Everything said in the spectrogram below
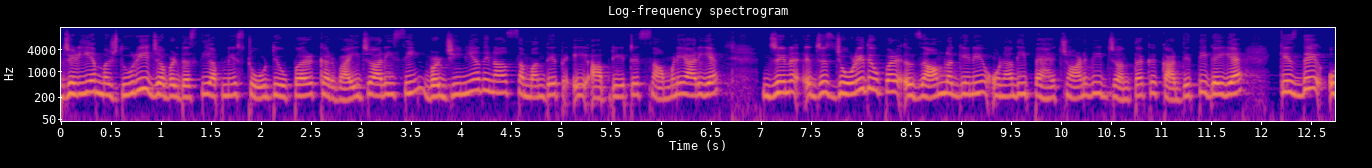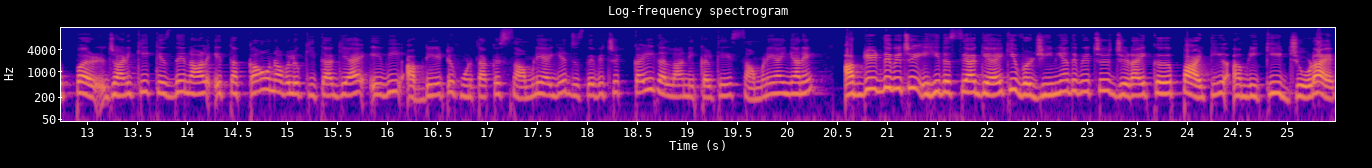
ਜਿਹੜੀ ਹੈ ਮਜ਼ਦੂਰੀ ਜ਼ਬਰਦਸਤੀ ਆਪਣੇ ਸਟੋਰ ਦੇ ਉੱਪਰ ਕਰਵਾਈ ਜਾ ਰਹੀ ਸੀ, ਵਰਜੀਨੀਆ ਦੇ ਨਾਲ ਸੰਬੰਧਿਤ ਇਹ ਅਪਡੇਟ ਸਾਹਮਣੇ ਆ ਰਹੀ ਹੈ, ਜਿਨ, ਜਿਸ ਜੋੜੇ ਦੇ ਉੱਪਰ ਇਲਜ਼ਾਮ ਲੱਗੇ ਨੇ, ਉਹਨਾਂ ਦੀ ਪਹਿਚਾਣ ਵੀ ਜਨਤਕ ਕਰ ਦਿੱਤੀ ਗਈ ਹੈ। ਕਿਸ ਦੇ ਉੱਪਰ ਜਾਨੀ ਕਿ ਕਿਸ ਦੇ ਨਾਲ ਇਹ ਤੱਕਾ ਉਹਨਾਂ ਵੱਲੋਂ ਕੀਤਾ ਗਿਆ ਹੈ, ਇਹ ਵੀ ਅਪਡੇਟ ਹੁਣ ਤੱਕ ਸਾਹਮਣੇ ਆਈ ਹੈ, ਜਿਸ ਦੇ ਵਿੱਚ ਕਈ ਗੱਲਾਂ ਨਿਕਲ ਕੇ ਸਾਹਮਣੇ ਆਈਆਂ ਨੇ। ਅਪਡੇਟ ਦੇ ਵਿੱਚ ਇਹੀ ਦੱਸਿਆ ਗਿਆ ਹੈ ਕਿ ਵਰਜੀਨੀਆ ਦੇ ਵਿੱਚ ਜਿਹੜਾ ਇੱਕ ਭਾਰਤੀ ਅਮਰੀਕੀ ਜੋੜਾ ਹੈ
